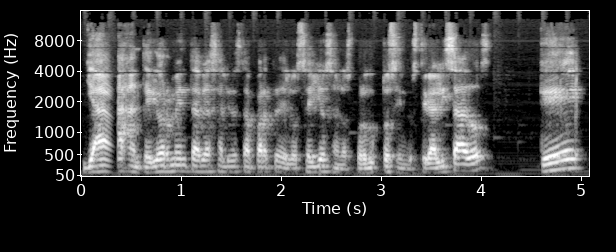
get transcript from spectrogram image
ya anteriormente había salido esta parte de los sellos en los productos industrializados, que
